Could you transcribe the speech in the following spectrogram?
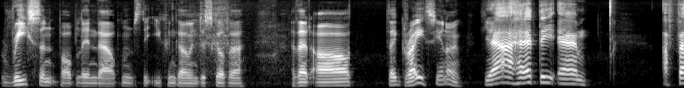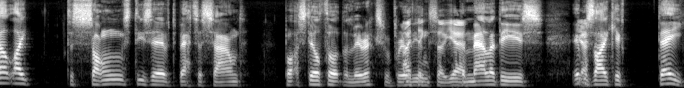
recent Bob Lind albums that you can go and discover that are they're great, you know. Yeah, I heard the. Um, I felt like the songs deserved better sound, but I still thought the lyrics were brilliant. I think so, yeah. The melodies. It Yeah. was like if they.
